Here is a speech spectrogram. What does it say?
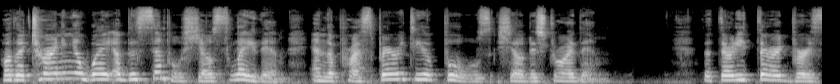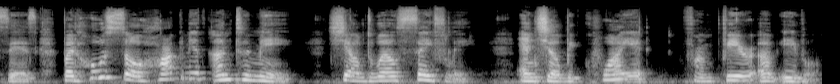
For the turning away of the simple shall slay them, and the prosperity of fools shall destroy them. The 33rd verse says, But whoso hearkeneth unto me shall dwell safely, and shall be quiet from fear of evil.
